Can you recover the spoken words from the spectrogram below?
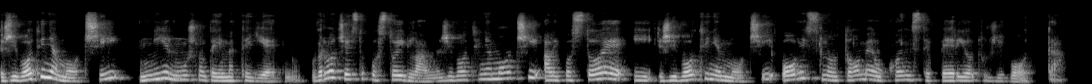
životinja moći nije nužno da imate jednu. Vrlo često postoji glavna životinja moći, ali postoje i životinje moći ovisno o tome u kojem ste periodu života.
